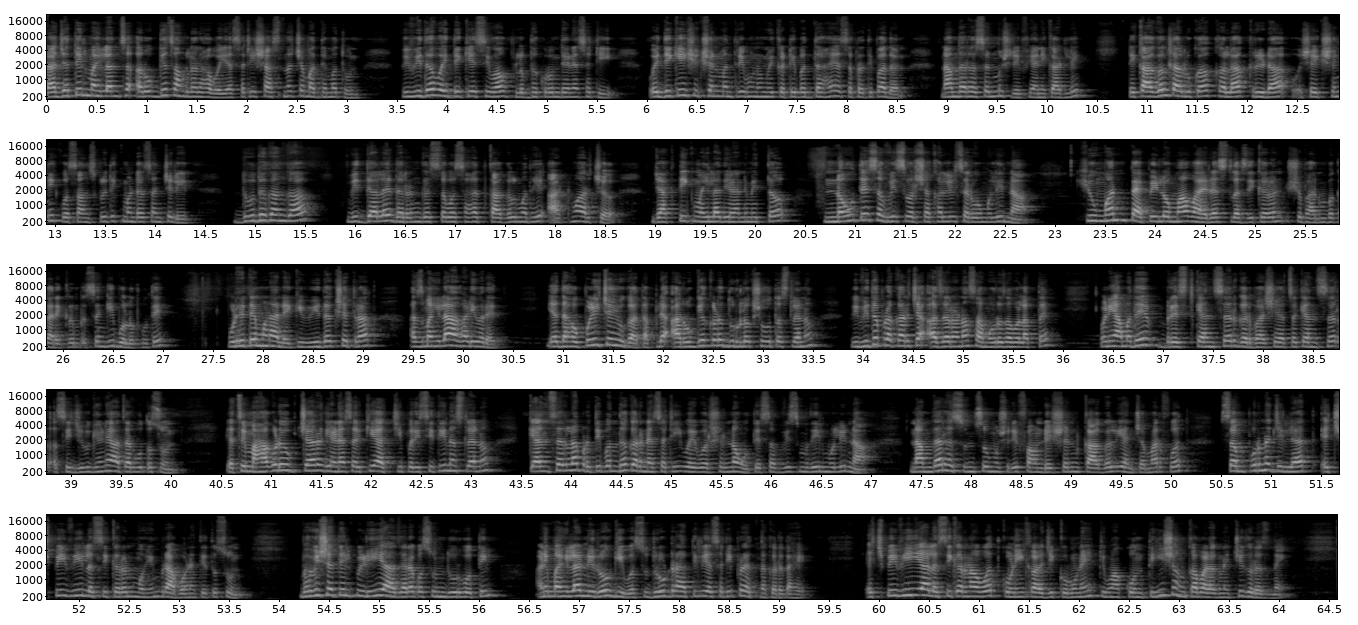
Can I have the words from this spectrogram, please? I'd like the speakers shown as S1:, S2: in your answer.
S1: राज्यातील महिलांचं आरोग्य चांगलं राहावं यासाठी शासनाच्या माध्यमातून विविध वैद्यकीय सेवा उपलब्ध करून देण्यासाठी वैद्यकीय शिक्षण मंत्री म्हणून मी कटिबद्ध आहे असं प्रतिपादन नामदार हसन मुश्रीफ यांनी काढले. ते कागल तालुका कला क्रीडा शैक्षणिक व सांस्कृतिक मंडळ संचलित दूधगंगा विद्यालय धरणग्रस्त वसाहत कागलमध्ये आठ मार्च जागतिक महिला दिनानिमित्त नऊ ते सव्वीस वर्षाखालील सर्व मुलींना ह्युमन पॅपिलोमा व्हायरस लसीकरण शुभारंभ कार्यक्रम प्रसंगी बोलत होते. पुढे ते म्हणाले की विविध क्षेत्रात आज महिला आघाडीवर आहेत. या धावपळीच्या युगात आपल्या आरोग्याकडे दुर्लक्ष होत असल्यानं विविध प्रकारच्या आजारांना सामोरं जावं लागतंय. पण यामध्ये ब्रेस्ट कॅन्सर गर्भाशयाचा कॅन्सर असे जीवघेणे आजार होत असून याचे महागडे उपचार घेण्यासारखी आजची परिस्थिती नसल्यानं कॅन्सरला प्रतिबंध करण्यासाठी वयवर्ष नऊ ते सव्वीसमधील मुलींना नामदार हसनसो मुश्रीफ फाउंडेशन कागल यांच्यामार्फत संपूर्ण जिल्ह्यात एच पी व्ही लसीकरण मोहीम राबवण्यात येत असून भविष्यातील पिढी या आजारापासून दूर होतील. आणि महिला निरोगी व सुदृढ राहतील यासाठी प्रयत्न करत आहे. एच पी व्ही या लसीकरणाबाबत कोणी काळजी करू नये किंवा कोणतीही शंका बाळगण्याची गरज नाही.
